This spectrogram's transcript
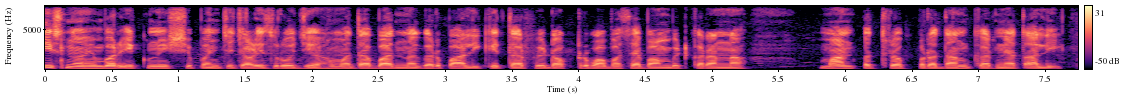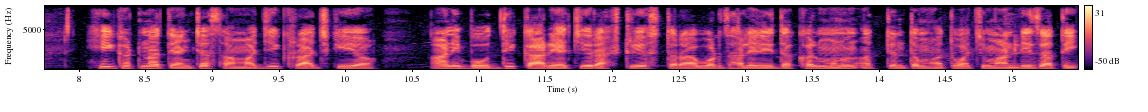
तीस नोव्हेंबर एकोणीसशे पंचेचाळीस रोजी अहमदाबाद नगरपालिकेतर्फे डॉक्टर बाबासाहेब आंबेडकरांना मानपत्र प्रदान करण्यात आली ही घटना त्यांच्या सामाजिक, राजकीय आणि बौद्धिक कार्याची राष्ट्रीय स्तरावर झालेली दखल म्हणून अत्यंत महत्त्वाची मानली जाते.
